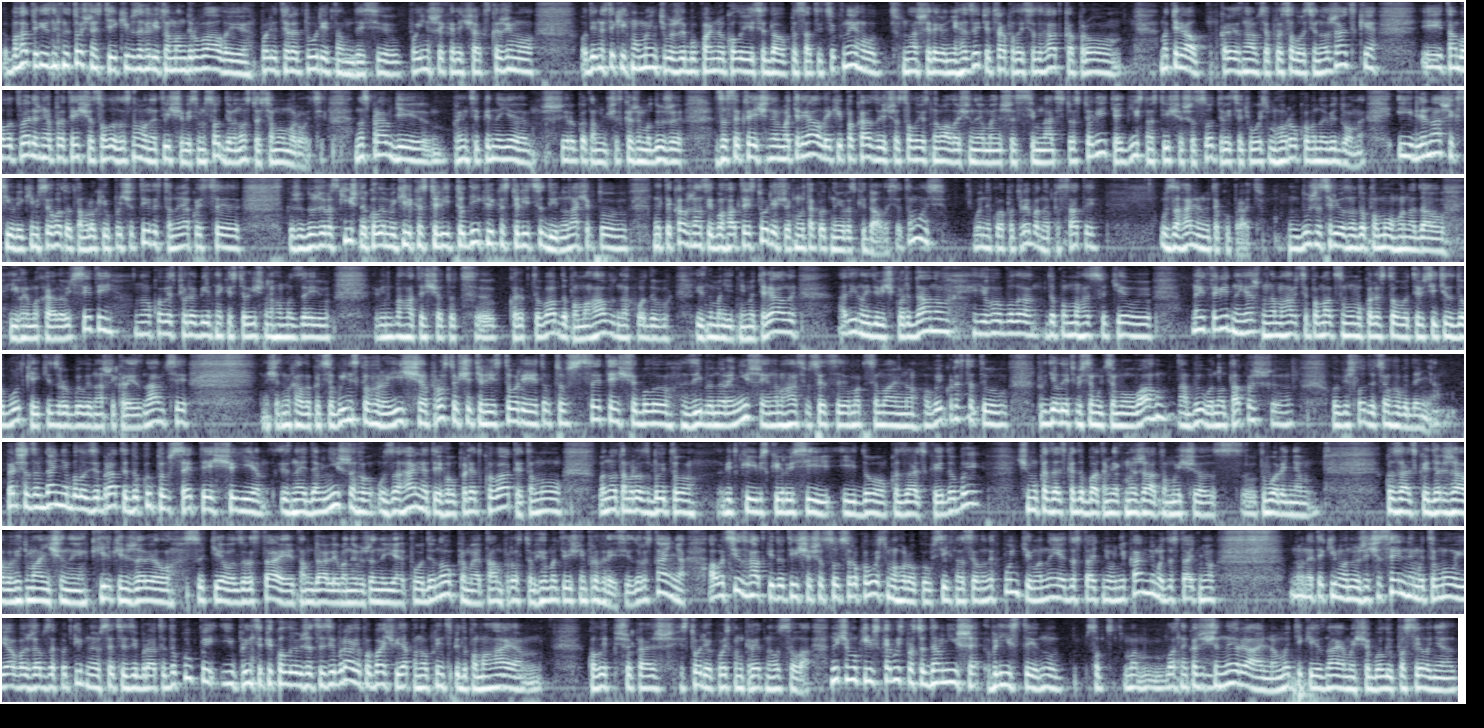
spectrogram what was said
Багато різних неточностей, які взагалі там мандрували по літературі, там десь е, по інших речах. Скажімо, один із таких моментів, вже буквально коли я сідав писати цю книгу, от в нашій районній газеті трапилася згадка про матеріал краєзнавця про село Сіножацьке, і там було твердження про те, що село засноване в 1897 році. Насправді, в принципі, не є широко там, чи скажімо, дуже засекречений матеріал, який показує, що село існувало щонайменше з 17 століття, дійсно з 1638 року воно відоме. І для наших сіл, яким всього то там років по 400, ну якось це скажу, дуже розкішно, коли ми кілька століть туди, кілька століть сюди. Ну, начебто не така вже нас і багата історія, щоб ми так от не розкидалися. Тому ось виникла потреба написати узагальнену таку працю. Дуже серйозну допомогу надав Ігор Михайлович Ситий, науковий співробітник історичного музею. Він багато що тут е, коректував, допомагав, знаходив різноманітні матеріали. Адін Леонідович Корданов, його була допомога суттєвою. Ну, і, відповідно, я ж намагався по максимуму використовувати всі ті здобутки, які зробили наші краєзнавці. Значить, Михайла Коцюбинського, Роїща, просто вчителі історії, тобто все те, що було зібрано раніше, я намагався все це максимально використати, приділити всьому цьому увагу, аби воно також е, увійшло до цього видання. Перше завдання було зібрати докупи все те, що є з найдавнішого, узагальнити його, упорядкувати, тому воно там розбито від Київської Русі і до козацької доби. Чому козацька доба там як межа? Тому що з утворенням козацької держави Гетьманщини кількість джерел суттєво зростає, і там далі вони вже не є поодинокими, а там просто в геометричній прогресії зростання. А оці згадки до 1648 року всіх населених пунктів вони є достатньо унікальними, достатньо ну не такими вони вже чисельними, тому я вважав за потрібне все це зібрати докупи. І в принципі, коли вже це зібрав, я побачив, як воно в принципі допомагає, коли шукаєш історію якогось конкретного села. Ну чому Київська Русь просто давніше влізти, ну власне кажучи, нереально. Ми тільки знаємо, що були поселення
